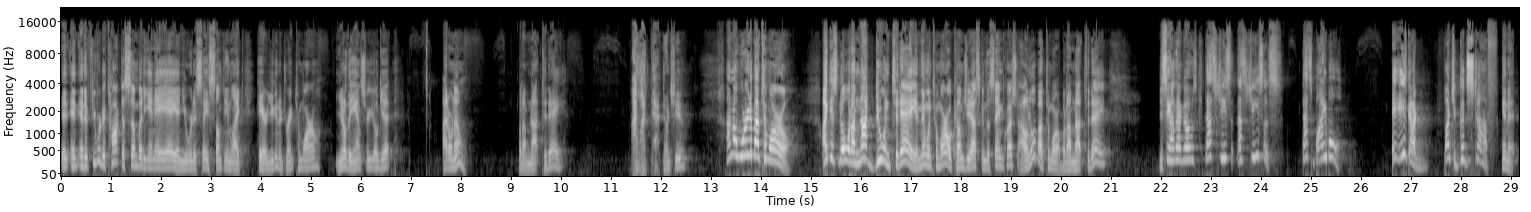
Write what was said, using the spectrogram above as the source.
and, and if you were to talk to somebody in AA and you were to say something like, hey, are you going to drink tomorrow? You know the answer you'll get? I don't know, but I'm not today. I like that, don't you? I'm not worried about tomorrow. I just know what I'm not doing today. And then when tomorrow comes, you ask him the same question. I don't know about tomorrow, but I'm not today. You see how that goes? That's Jesus. That's Jesus. That's Bible. He's got a bunch of good stuff in it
